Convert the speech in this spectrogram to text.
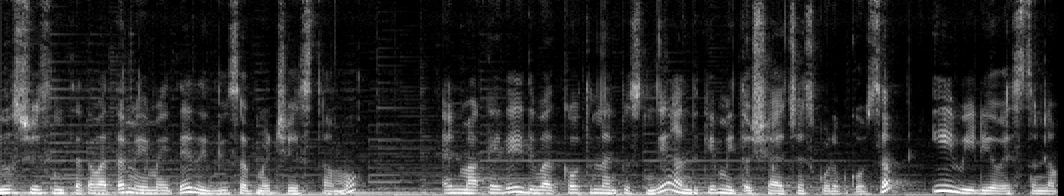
యూస్ చేసిన తర్వాత మేమైతే రివ్యూ సబ్మిట్ చేస్తాము. అండ్ మాకైతే ఇది వర్క్ అవుతుంది అనిపిస్తుంది. అందుకే మీతో షేర్ చేసుకోవడం కోసం ఈ వీడియో వేస్తున్నాం.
